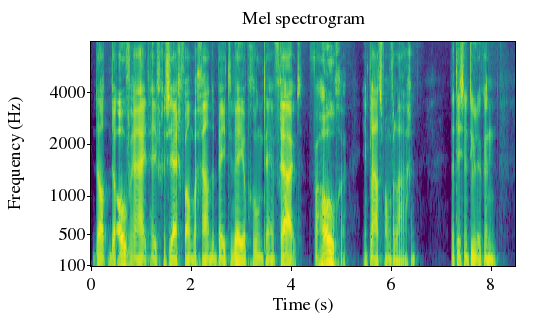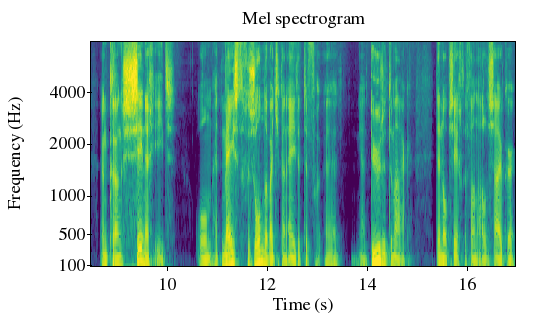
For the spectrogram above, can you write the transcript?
dat de overheid heeft gezegd van we gaan de BTW op groente en fruit verhogen in plaats van verlagen. Dat is natuurlijk een, een krankzinnig iets om het meest gezonde wat je kan eten te, uh, ja, duurder te maken ten opzichte van alle suiker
